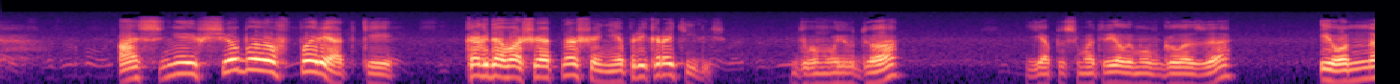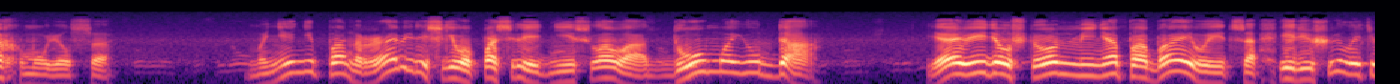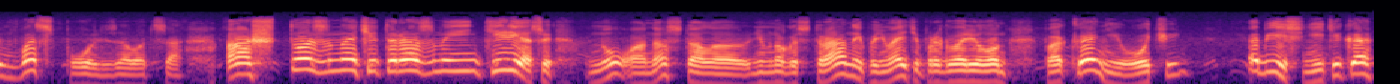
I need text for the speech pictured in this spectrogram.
А с ней все было в порядке когда ваши отношения прекратились? Думаю, да. Я посмотрел ему в глаза, и он нахмурился. Мне не понравились его последние слова. Думаю, да. Я видел, что он меня побаивается, и решил этим воспользоваться. А что значит разные интересы? Ну, она стала немного странной, понимаете, проговорил он. Пока не очень. Объясните-ка.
